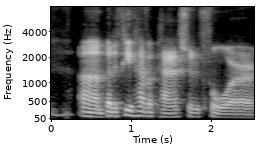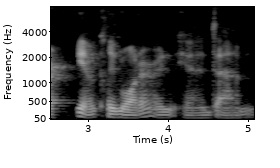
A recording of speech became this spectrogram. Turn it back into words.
Mm-hmm. Um, but if you have a passion for, you know, clean water and, and um,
